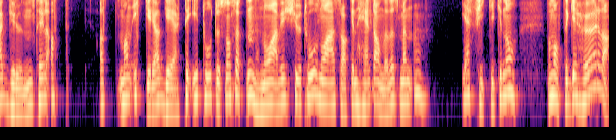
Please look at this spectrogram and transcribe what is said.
er grunnen til at at man ikke reagerte i 2017. Nå er vi 22, nå er saken helt annerledes, men jeg fikk ikke noe på en måte gehør, da.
